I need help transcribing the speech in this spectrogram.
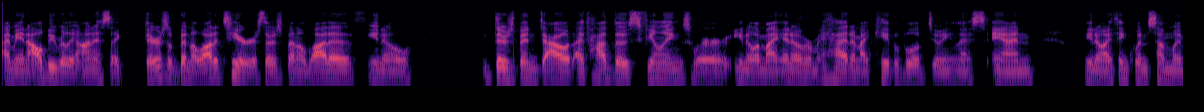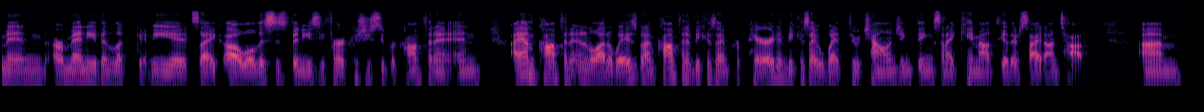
I mean, I'll be really honest, like there's been a lot of tears. There's been a lot of, you know, there's been doubt. I've had those feelings where, you know, am I in over my head? Am I capable of doing this? And you know i think when some women or men even look at me it's like oh well this has been easy for her because she's super confident and i am confident in a lot of ways but i'm confident because i'm prepared and because i went through challenging things and i came out the other side on top um,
